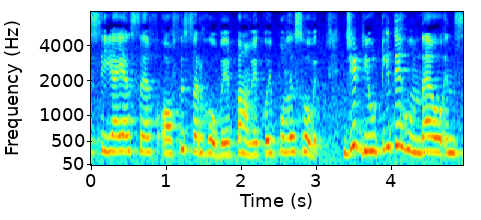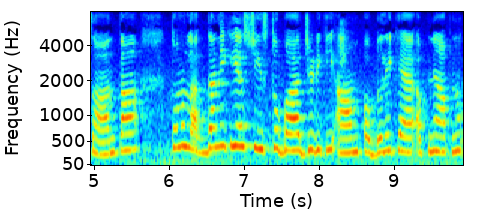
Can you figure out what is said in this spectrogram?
ਸੀਆਈਐਸਐਫ ਆਫੀਸਰ ਹੋਵੇ ਭਾਵੇਂ ਕੋਈ ਪੁਲਿਸ ਹੋਵੇ ਜੇ ਡਿਊਟੀ ਤੇ ਹੁੰਦਾ ਉਹ ਇਨਸਾਨ ਤਾਂ ਤੁਹਾਨੂੰ ਲੱਗਦਾ ਨਹੀਂ ਕਿ ਇਸ ਚੀਜ਼ ਤੋਂ ਬਾਅਦ ਜਿਹੜੀ ਕਿ ਆਮ ਪਬਲਿਕ ਹੈ ਆਪਣੇ ਆਪ ਨੂੰ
